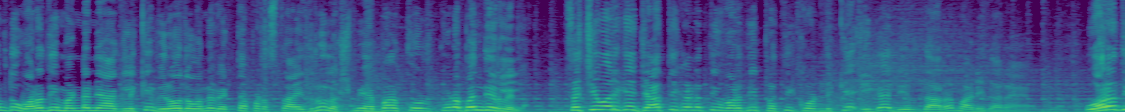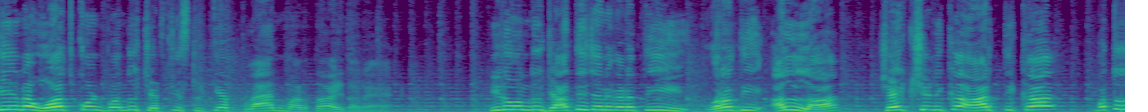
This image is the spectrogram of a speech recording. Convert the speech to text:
ಒಂದು ವರದಿ ಮಂಡನೆ ಆಗಲಿಕ್ಕೆ ವಿರೋಧವನ್ನು ವ್ಯಕ್ತಪಡಿಸ್ತಾ ಇದ್ರು ಲಕ್ಷ್ಮೀ ಹೆಬ್ಬಾಳ್ಕರ್ ಕೂಡ ಬಂದಿರಲಿಲ್ಲ. ಸಚಿವರಿಗೆ ಜಾತಿ ಗಣತಿ ವರದಿ ಪ್ರತಿ ಕೊಡಲಿಕ್ಕೆ ಈಗ ನಿರ್ಧಾರ ಮಾಡಿದ್ದಾರೆ. ವರದಿಯನ್ನು ಓದ್ಕೊಂಡು ಬಂದು ಚರ್ಚಿಸಲಿಕ್ಕೆ ಪ್ಲ್ಯಾನ್ ಮಾಡ್ತಾ ಇದ್ದಾರೆ. ಇದು ಒಂದು ಜಾತಿ ಜನಗಣತಿ ವರದಿ ಅಲ್ಲ, ಶೈಕ್ಷಣಿಕ, ಆರ್ಥಿಕ ಮತ್ತು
